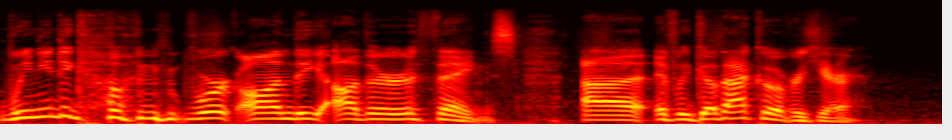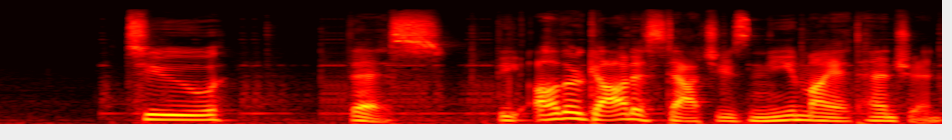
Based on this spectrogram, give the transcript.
We need to go and work on the other things. Uh, if we go back over here to this, the other goddess statues need my attention.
